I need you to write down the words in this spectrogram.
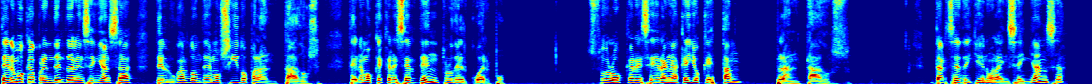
Tenemos que aprender de la enseñanza del lugar donde hemos sido plantados. Tenemos que crecer dentro del cuerpo. Solo crecerán aquellos que están plantados. Darse de lleno a la enseñanza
